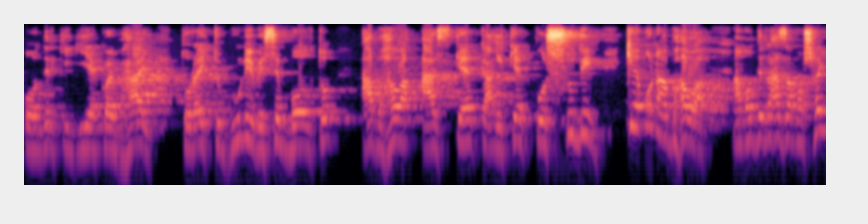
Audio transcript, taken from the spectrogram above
ওদেরকে গিয়ে কয়, ভাই, তোরা একটু গুনে বেছে বলতো, আবহাওয়া আজকে, কালকে পরশু দিন কেমন আবহাওয়া? আমাদের রাজা মশাই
